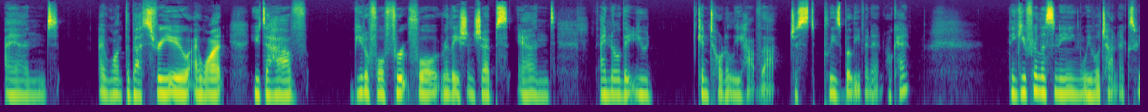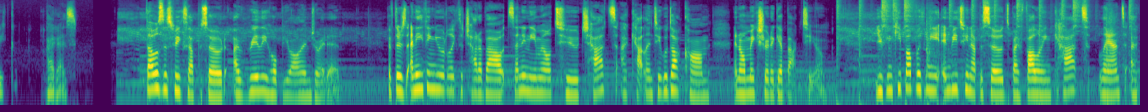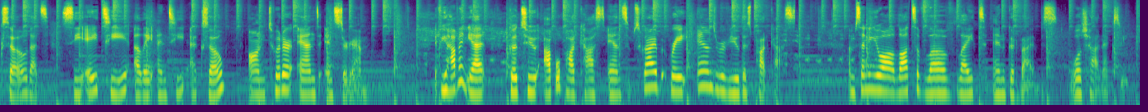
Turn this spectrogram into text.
and I want the best for you. I want you to have beautiful, fruitful relationships and I know that you can totally have that. Just please believe in it, okay? Thank you for listening. We will chat next week. Bye, guys. That was this week's episode. I really hope you all enjoyed it. If there's anything you would like to chat about, send an email to chats at catlantigua.com and I'll make sure to get back to you. You can keep up with me in between episodes by following CatLantXO, that's C A T L A N T X O, on Twitter and Instagram. If you haven't yet, go to Apple Podcasts and subscribe, rate, and review this podcast. I'm sending you all lots of love, light, and good vibes. We'll chat next week.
